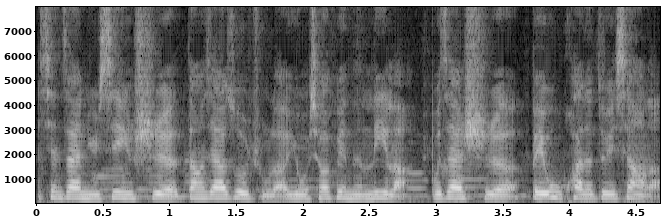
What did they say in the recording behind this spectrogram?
现在女性是当家做主了，有消费能力了，不再是被物化的对象了。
